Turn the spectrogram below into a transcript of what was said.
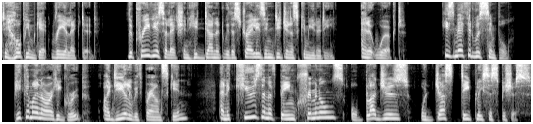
to help him get re elected. The previous election, he'd done it with Australia's Indigenous community, and it worked. His method was simple pick a minority group, ideally with brown skin, and accuse them of being criminals or bludgers or just deeply suspicious.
